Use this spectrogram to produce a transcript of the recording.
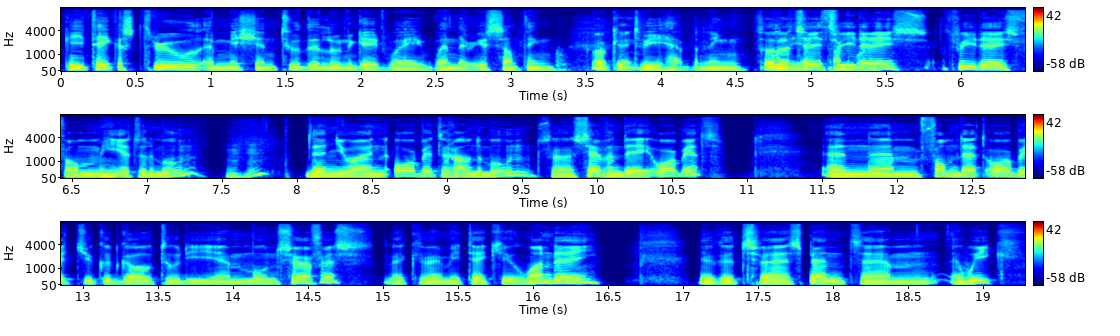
can you take us through a mission to the Lunar Gateway when there is something Okay. to be happening? So let's say three moon? days, three days from here to the moon. Then you are in orbit around the moon, so a seven-day orbit. And um, from that orbit, you could go to the uh, moon surface. Like maybe take you one day. You could uh, spend um, a week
